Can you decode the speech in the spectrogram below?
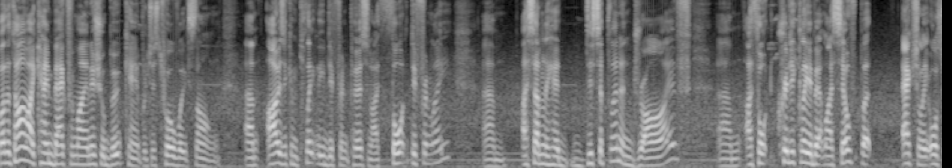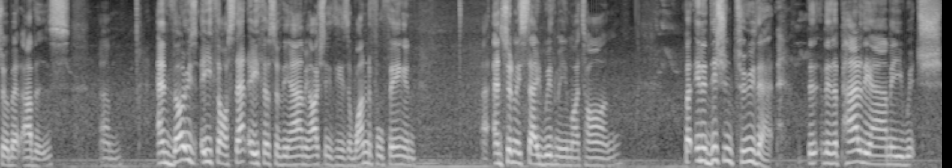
by the time I came back from my initial boot camp, which is 12 weeks long, um, I was a completely different person. I thought differently. Um, I suddenly had discipline and drive. Um, I thought critically about myself, but actually also about others. Um, and those ethos, that ethos of the army, I actually think is a wonderful thing and, uh, and certainly stayed with me in my time. But in addition to that, th- there's a part of the army which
